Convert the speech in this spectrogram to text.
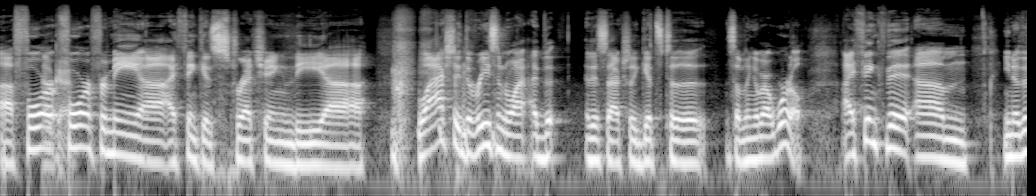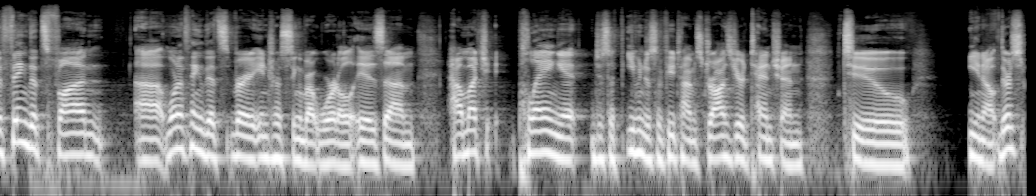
Uh, four Okay. four for me. Uh, I think is stretching the. Uh, well, actually, the reason why I, the, this actually gets to something about Wordle. I think that um, you know the thing that's fun. Uh, one of the things that's very interesting about Wordle is um, how much playing it just a, even just a few times draws your attention to you know, there's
